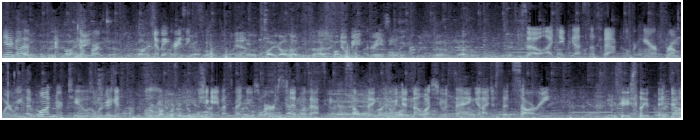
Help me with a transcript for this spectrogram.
Yeah, go ahead. Go for it. No being crazy. Yeah. No being crazy. So I GPSed us back over here from where we had wandered to and we're gonna get some food. She gave us menus first and was asking us something and we didn't know what she was saying and I just said sorry. Because usually they know.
